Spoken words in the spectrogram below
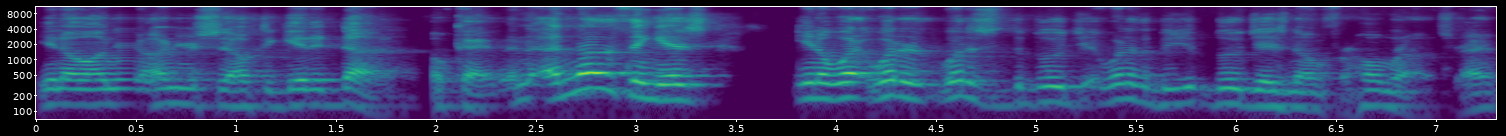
you know, on on yourself to get it done. Okay. And another thing is, you know, what what are what is the blue what are the Blue Jays known for? Home runs, right?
